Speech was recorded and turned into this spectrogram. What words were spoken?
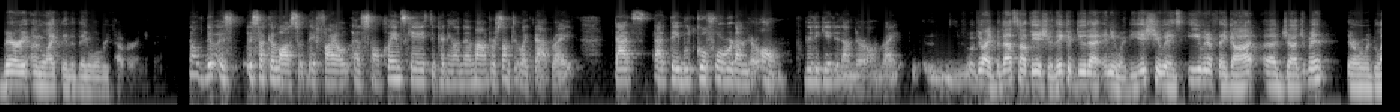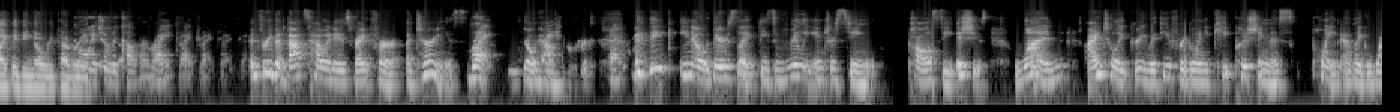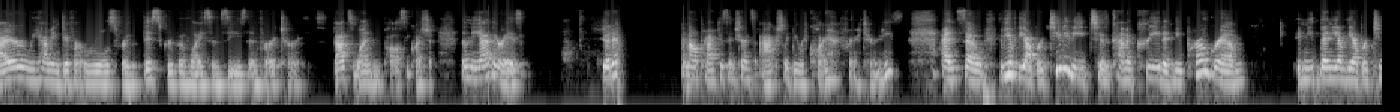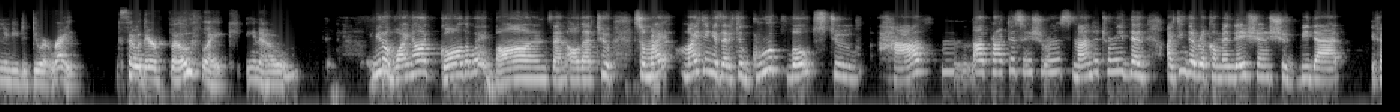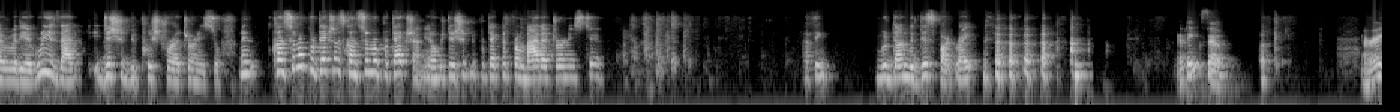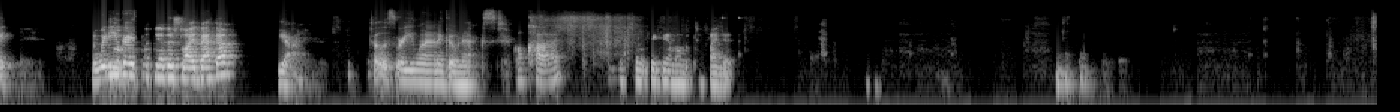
very unlikely that they will recover anything. No, it's, it's like a lawsuit. They file a small claims case, depending on the amount or something like that, right? That's, that they would go forward on their own, litigated on their own, right? Right, but that's not the issue. They could do that anyway. The issue is even if they got a judgment, there would likely be no recovery. No way to recover, right, right, right, right, right. And free, but that's how it is, right? For attorneys Right, who don't have Right. contracts. right. I think, you know, there's like these really interesting policy issues. One, I totally agree with you, Fariba, when you keep pushing this point of like, why are we having different rules for this group of licensees than for attorneys? That's one policy question. Then the other is, should malpractice insurance actually be required for attorneys? And so if you have the opportunity to kind of create a new program, and you, then you have the opportunity to do it right. So they're both like, you know, You know, why not go all the way, bonds and all that too? So my, my thing is that if a group votes to have malpractice insurance mandatory, then I think the recommendation should be that if everybody agrees that this should be pushed for attorneys too. I mean, consumer protection is consumer protection, you know, they should be protected from bad attorneys too. I think we're done with this part, right? I think so. Okay. All right. Where do you guys put the other slide back up? Yeah. Tell us where you want to go next. Okay. It's going to take me a moment to find it.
